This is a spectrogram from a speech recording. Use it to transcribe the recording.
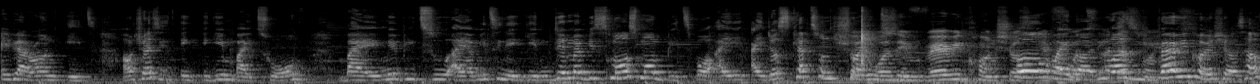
maybe around eight, I'll try to eat again by twelve. By maybe two, I am eating again. There may be small, small bits, but I, I just kept on So trying. it was to, a very conscious. Oh my god, it was very conscious. How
